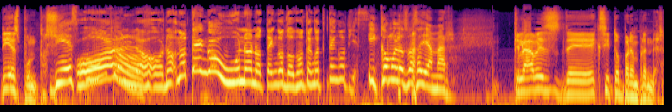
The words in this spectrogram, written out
10 puntos. 10 Oh, puntos. no, no, no tengo uno, no tengo dos, no tengo, tengo diez. ¿Y cómo los vas a llamar? Claves de éxito para emprender.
